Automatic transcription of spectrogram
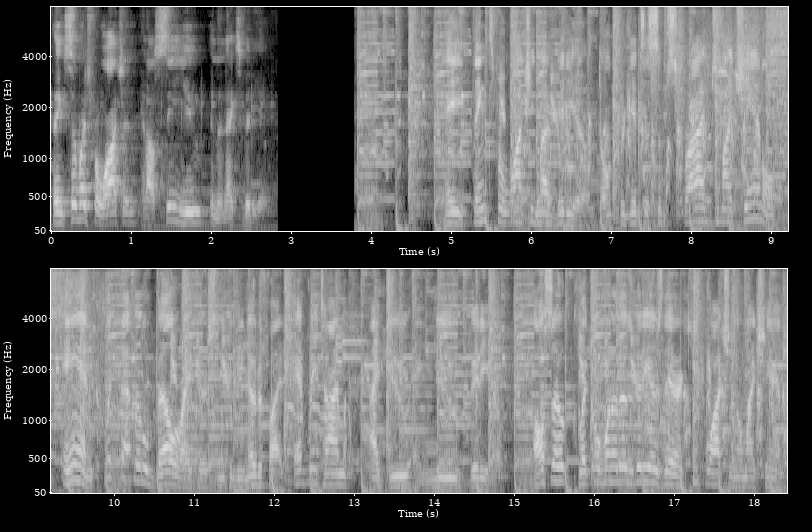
Thanks so much for watching and I'll see you in the next video. Hey, thanks for watching my video. Don't forget to subscribe to my channel and click that little bell right there so you can be notified every time I do a new video. Also, click on one of those videos there. Keep watching on my channel.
